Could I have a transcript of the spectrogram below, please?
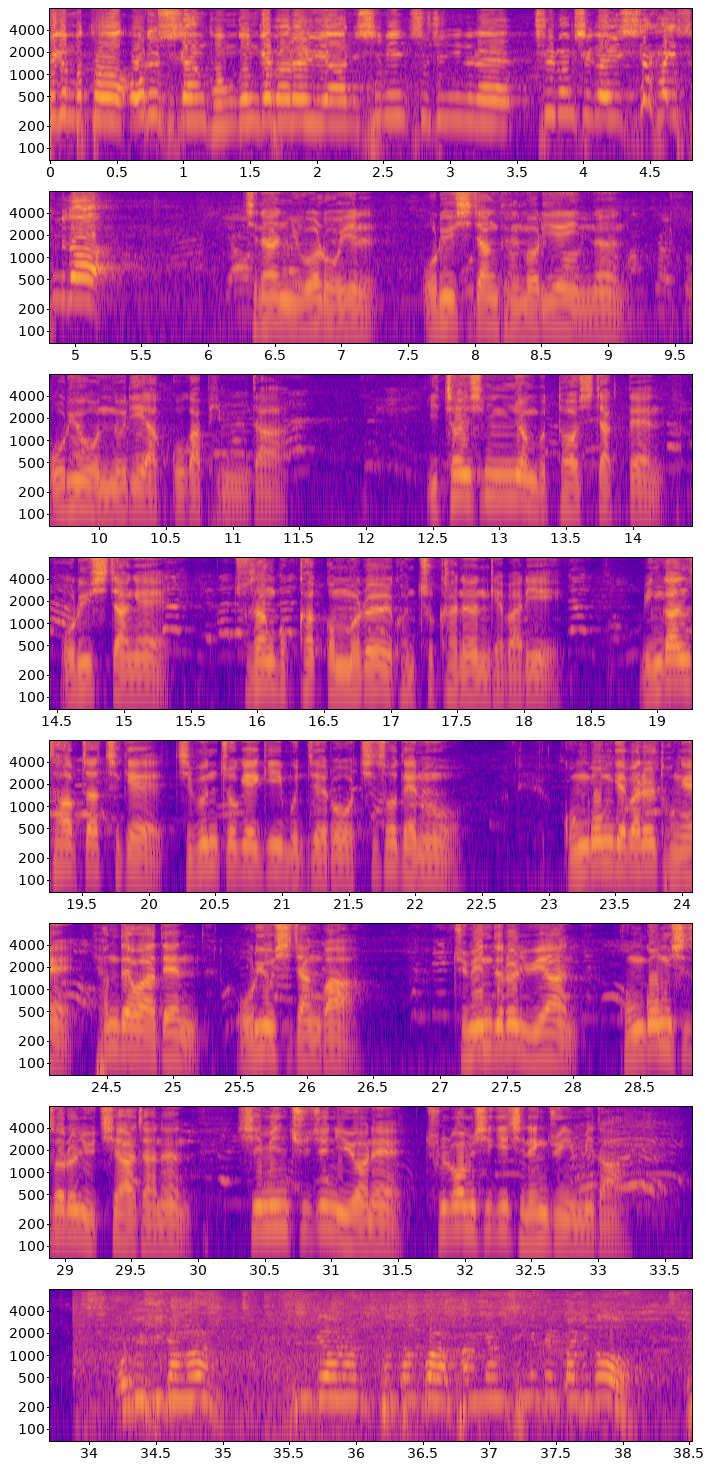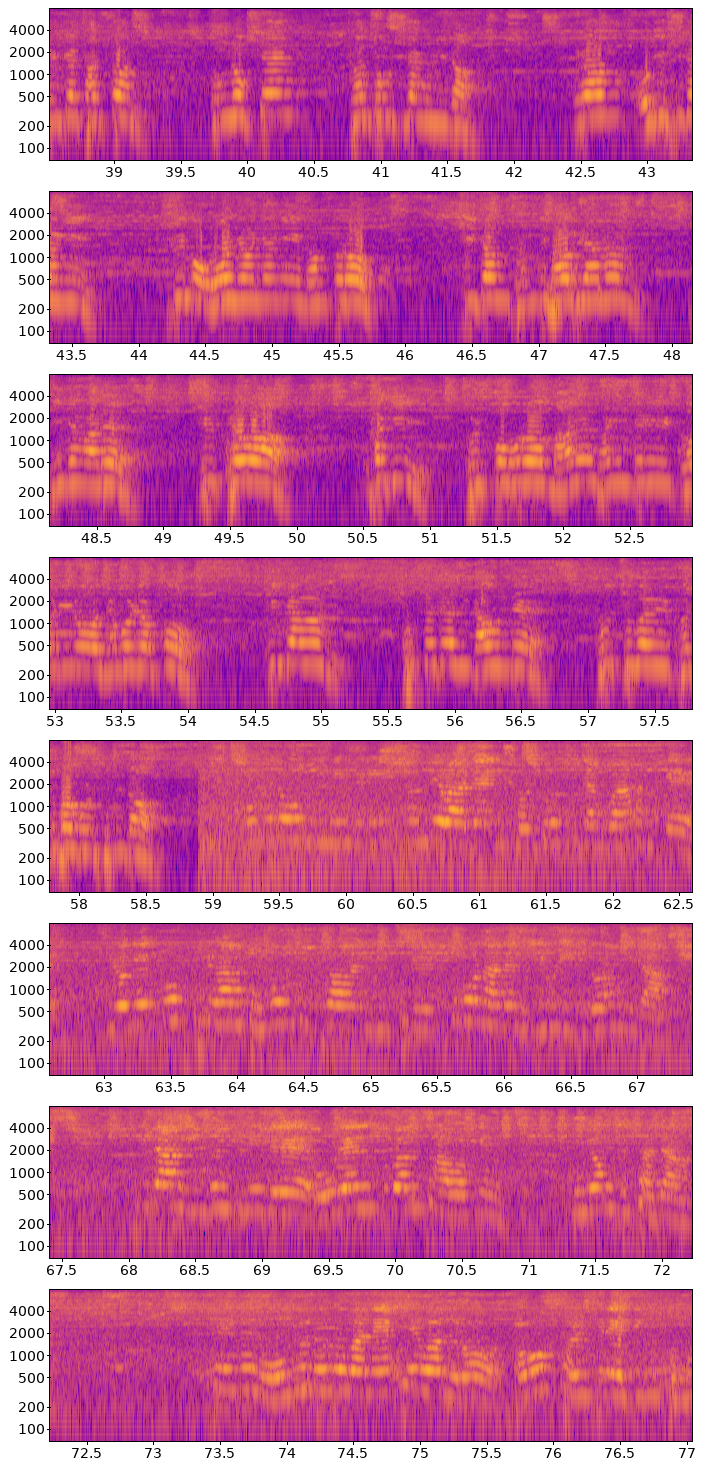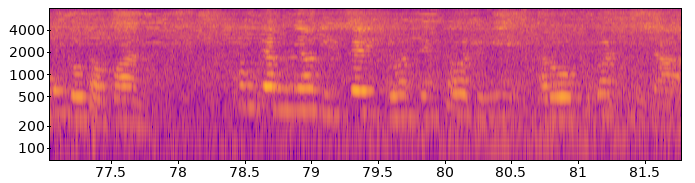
지금부터 오류시장 공공개발을 위한 시민 추진인의 출범식을 시작하겠습니다. 지난 6월 5일 오류시장 들머리에 있는 오류 온누리 약국 앞입니다. 2016년부터 시작된 오류시장에 주상복합 건물을 건축하는 개발이 민간 사업자 측의 지분 쪼개기 문제로 취소된 후 공공개발을 통해 현대화된 오류시장과 주민들을 위한 공공시설을 유치하자는 시민추진위원회 출범식이 진행 중입니다. 오류시장은 심지어는 부천과 광명 시민들까지도 즐겨 찾던 등록된 전통시장입니다. 그런 오류시장이 15여 년이 넘도록 시장 정비사업이라는 이명 아래 실패와 사기, 불법으로 많은 상인들이 거리로 내몰렸고 시장은 축소된 가운데 부침을 거듭하고 있습니다. 오늘온 주민들이 현대화된 전통시장과 함께 지역에 꼭 필요한 공공시설 유치를 추원하는 이유이기도 합니다. 시장 인근 주민들의 오랜 수건 사업인 공영주차장, 최근 오류도서관의 폐원으로 더욱 절실해진 공공도서관, 청장년 일자리 지원센터 등이 바로 그것입니다.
